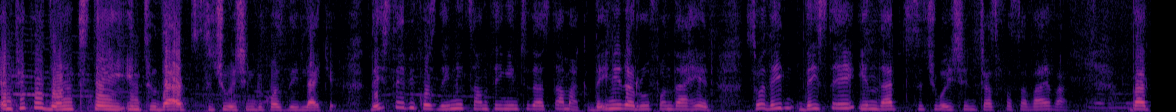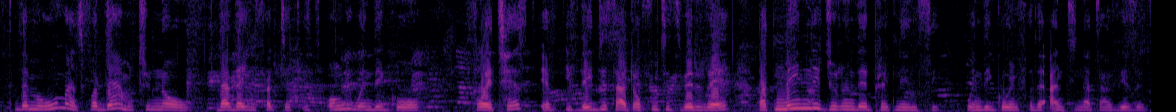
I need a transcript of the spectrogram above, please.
And people don't stay into that situation because they like it. They stay because they need something into their stomach. They need a roof on their head. So they, they stay in that situation just for survival. But the women, for them to know that they're infected, it's only when they go for a test, if, if they decide, of which is very rare, but mainly during their pregnancy, when they go in for the antenatal visits.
